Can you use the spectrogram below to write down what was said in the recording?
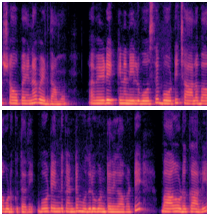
స్టవ్ పైన పెడదాము. ఆ వేడి ఎక్కిన నీళ్ళు పోస్తే బోటి చాలా బాగా ఉడుకుతుంది. బోటి ఎందుకంటే ముదురుగా ఉంటుంది కాబట్టి బాగా ఉడకాలి.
